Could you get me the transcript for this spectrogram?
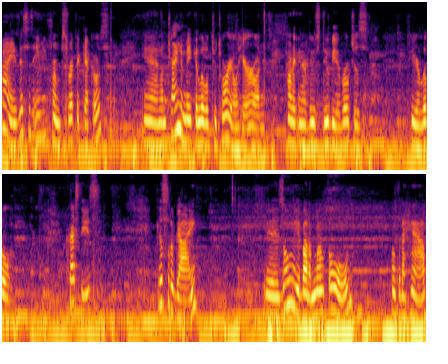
Hi, this is Amy from Seraphic Geckos, and I'm trying to make a little tutorial here on how to introduce dubia roaches to your little cresties. This little guy is only about a month old, month and a half,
